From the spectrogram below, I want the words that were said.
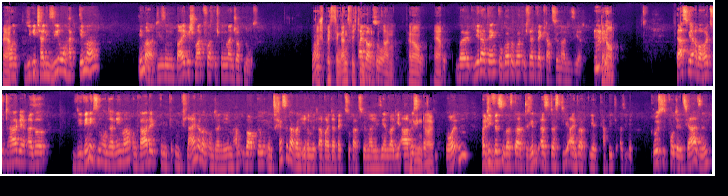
Ja. Und Digitalisierung hat immer, immer diesen Beigeschmack von, ich bin mein Job los. Ne? Da sprichst du einen ganz wichtigen Punkt so. an. Genau. Ja. Weil jeder denkt, oh Gott, oh Gott, ich werde wegrationalisiert. Genau. Dass wir aber heutzutage, also die wenigsten Unternehmer und gerade in, in, kleineren Unternehmen haben überhaupt irgendein Interesse daran, ihre Mitarbeiter wegzurationalisieren, weil die A wissen, was die bedeuten, weil die wissen, was da drin, also dass die einfach ihr Kapital, also ihr größtes Potenzial sind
